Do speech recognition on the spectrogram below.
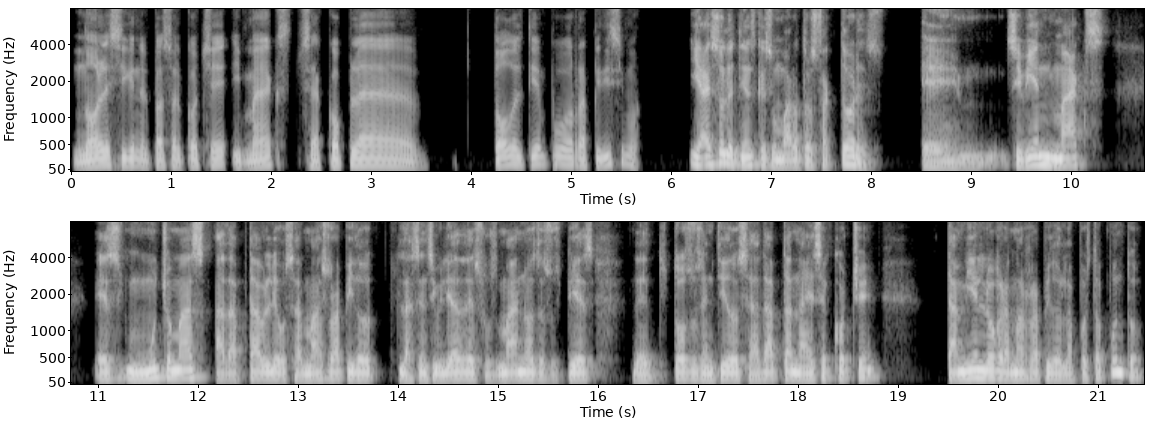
No le siguen el paso al coche y Max se acopla todo el tiempo rapidísimo. Y a eso le tienes que sumar otros factores. Em, si bien Max es mucho más adaptable, o sea, más rápido, la sensibilidad de sus manos, de sus pies, de todos sus sentidos se adaptan a ese coche, también logra más rápido la puesta a punto.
